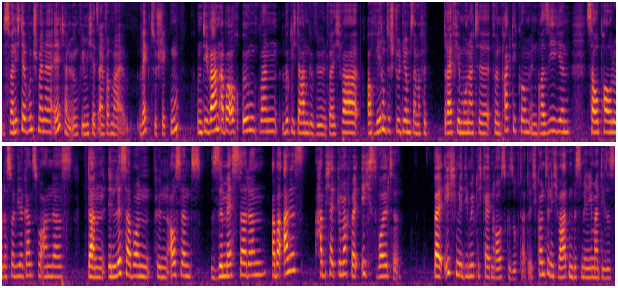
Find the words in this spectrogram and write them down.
es war nicht der Wunsch meiner Eltern irgendwie, mich jetzt einfach mal wegzuschicken. Und die waren aber auch irgendwann wirklich daran gewöhnt, weil ich war auch während des Studiums einmal für drei, vier Monate für ein Praktikum in Brasilien, Sao Paulo, das war wieder ganz woanders. Dann in Lissabon für ein Auslandssemester dann. Aber alles habe ich halt gemacht, weil ich es wollte. Weil ich mir die Möglichkeiten rausgesucht hatte. Ich konnte nicht warten, bis mir jemand dieses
